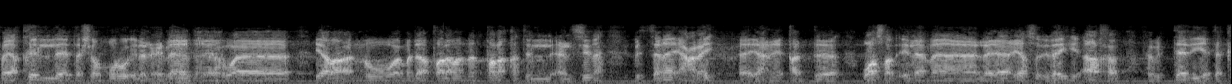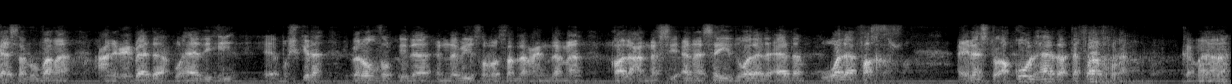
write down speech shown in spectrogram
فيقل تشمره إلى العبادة ويرى أنه مدى طالما أن انطلقت الألسنة بالثناء عليه يعني قد وصل إلى ما لا يصل إليه آخر فبالتالي يتكاسل ربما عن العبادة وهذه مشكلة. بل انظر إلى النبي صلى الله عليه وسلم عندما قال عن نفسي أنا سيد ولد آدم ولا فخر. أي لست أقول هذا تفاخرا كما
